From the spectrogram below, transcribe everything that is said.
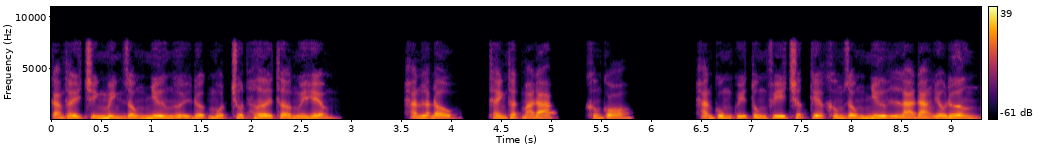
cảm thấy chính mình giống như ngửi được một chút hơi thở nguy hiểm. Hắn lắc đầu, thành thật mà đáp, không có. Hắn cùng Quý Tùng Phi trước kia không giống như là đang yêu đương,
